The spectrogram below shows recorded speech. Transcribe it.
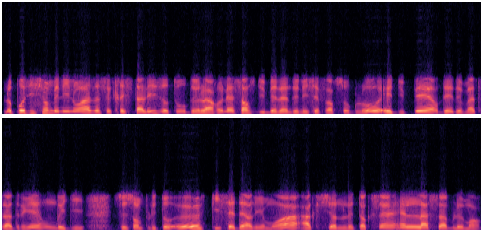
L'opposition béninoise se cristallise autour de la renaissance du Bénin de Nicéphore Soglo et du PRD de Maître Adrien Hongwedi. Ce sont plutôt eux qui, ces derniers mois, actionnent le inlassablement.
